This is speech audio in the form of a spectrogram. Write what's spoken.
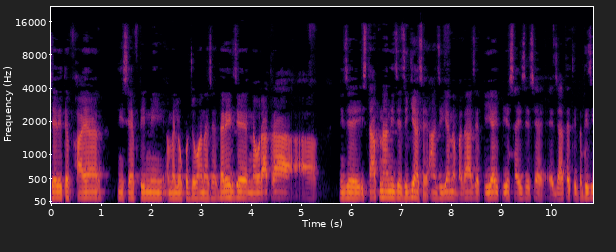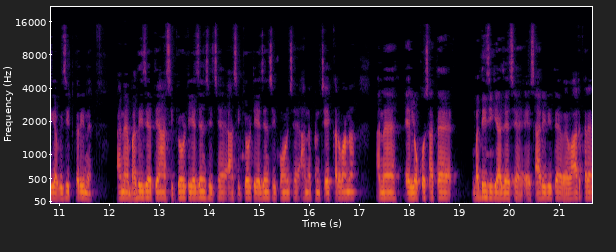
જે રીતે ફાયરની સેફટીની અમે લોકો જોવાના છે. દરેક જે નવરાત્રા ની જે સ્થાપનાની જે જગ્યા છે, આ જગ્યાના બધા જે પીઆઈ પીએસઆઈ જે છે, એ જાતેથી બધી જગ્યા વિઝિટ કરીને અને બધી જે ત્યાં સિક્યોરિટી એજન્સી છે, આ સિક્યોરિટી એજન્સી કોણ છે, આને પણ ચેક કરવાના અને એ લોકો સાથે બધી જગ્યા જે છે, એ સારી રીતે વ્યવહાર કરે.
